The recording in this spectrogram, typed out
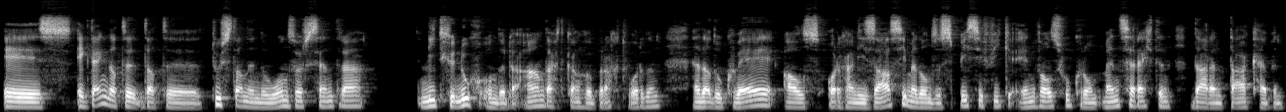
is, ik denk dat de, dat de toestand in de woonzorgcentra niet genoeg onder de aandacht kan gebracht worden en dat ook wij als organisatie met onze specifieke invalshoek rond mensenrechten daar een taak hebben.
